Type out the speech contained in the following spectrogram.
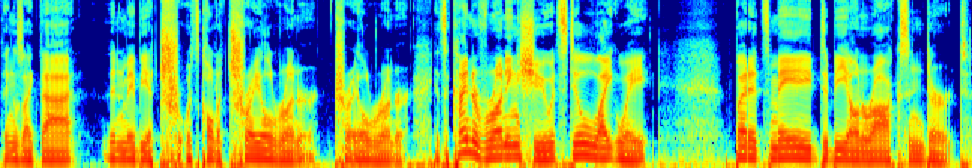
things like that, then maybe a tr- what's called a trail runner. Trail runner. It's a kind of running shoe. It's still lightweight, but it's made to be on rocks and dirt.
